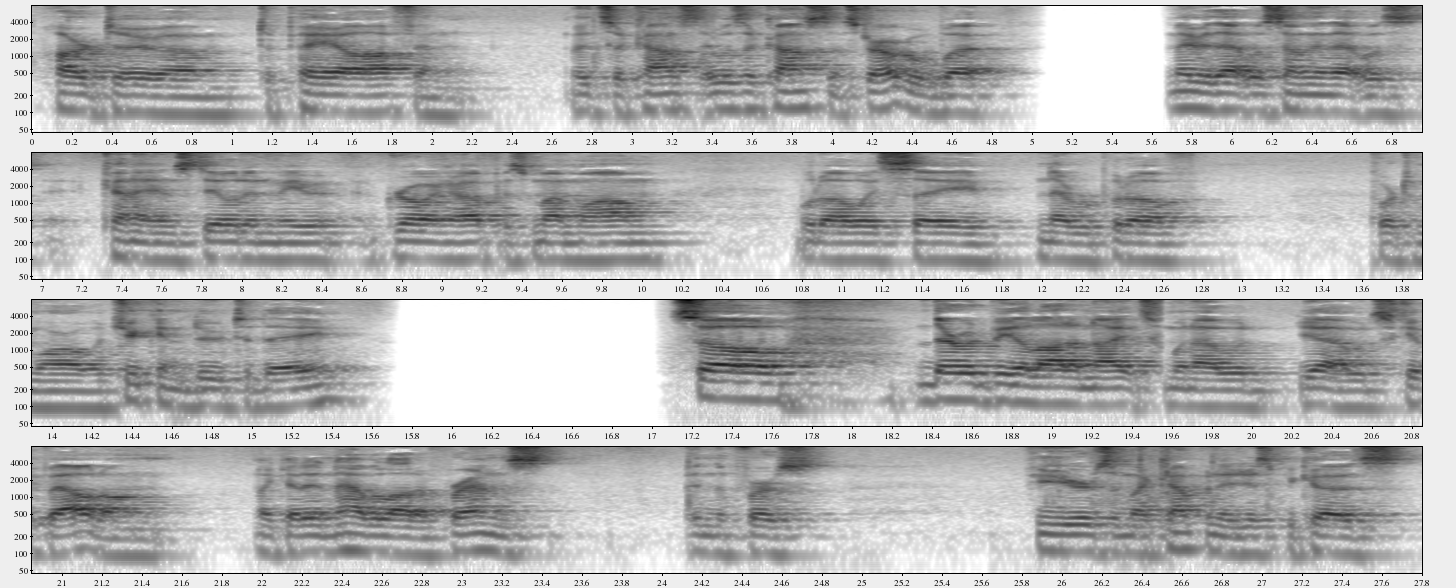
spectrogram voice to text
hard to, um, to pay off. And it's a constant, it was a constant struggle, but maybe that was something that was kind of instilled in me growing up as my mom would always say, never put off for tomorrow what you can do today. So there would be a lot of nights when I would, yeah, I would skip out on, like, I didn't have a lot of friends in the first few years of my company just because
